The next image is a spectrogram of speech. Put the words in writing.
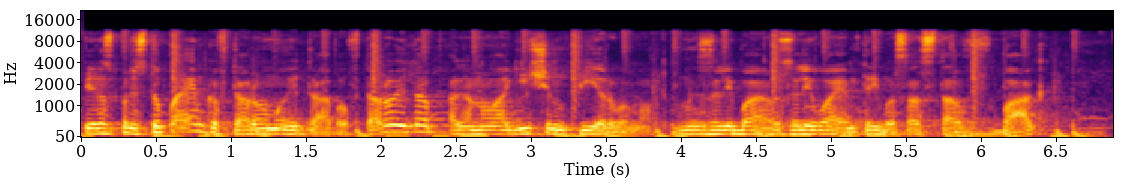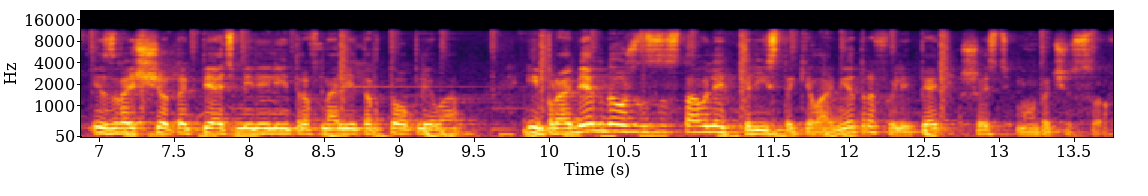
приступаем ко второму этапу. Второй этап аналогичен первому. Мы заливаем, заливаем трибосостав в бак из расчета 5 мл на литр топлива. И пробег должен составлять 300 км или 5-6 моточасов.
